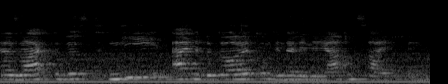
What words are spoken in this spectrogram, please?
Er sagt, du wirst nie eine Bedeutung in der linearen Zeit finden.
